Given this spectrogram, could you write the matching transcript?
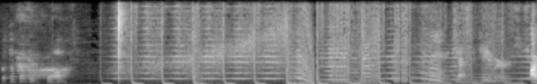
What the fuck is Bach? Gamers. I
